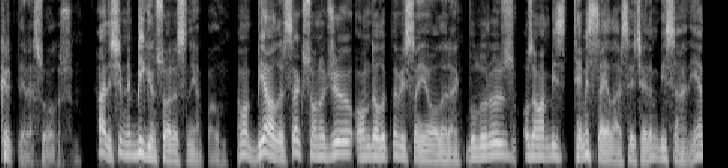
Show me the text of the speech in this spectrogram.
40 lirası olur. Hadi şimdi bir gün sonrasını yapalım. Ama bir alırsak sonucu ondalıklı bir sayı olarak buluruz. O zaman biz temiz sayılar seçelim, bir saniye.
